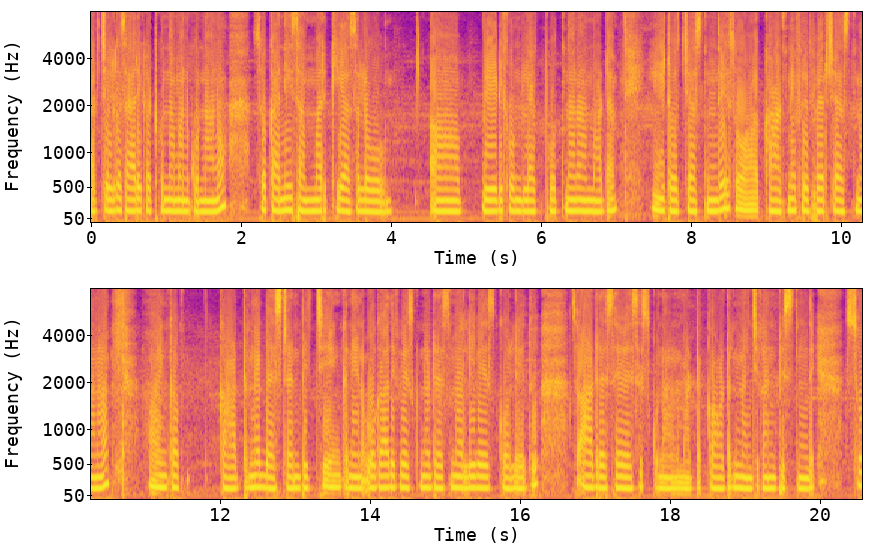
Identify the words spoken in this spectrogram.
యాక్చువల్గా శారీ కట్టుకుందాం అనుకున్నాను. సో కానీ సమ్మర్కి అసలు వేడికి ఉండలేకపోతున్నాను అనమాట హీట్ వచ్చేస్తుంది. సో కాటనే ప్రిపేర్ చేస్తున్నాను. ఇంకా కాటనే బెస్ట్ అనిపించి ఇంకా నేను ఉగాదికి వేసుకున్న డ్రెస్ మళ్ళీ వేసుకోలేదు. సో ఆ డ్రెస్సే వేసేసుకున్నాను అనమాట కాటన్ మంచిగా అనిపిస్తుంది. సో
